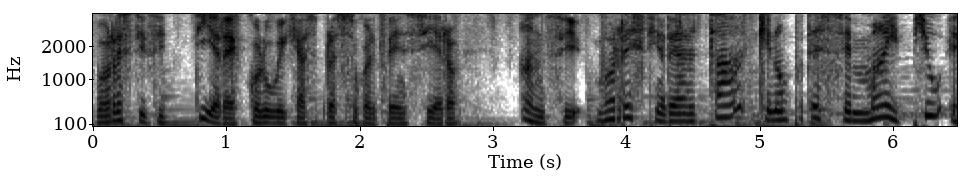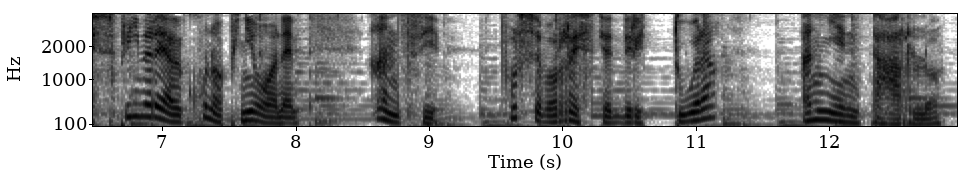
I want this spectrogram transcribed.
Vorresti zittire colui che ha espresso quel pensiero. Anzi, vorresti in realtà che non potesse mai più esprimere alcuna opinione. Anzi, forse vorresti addirittura annientarlo.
